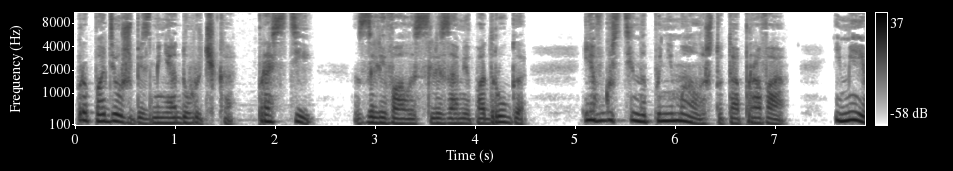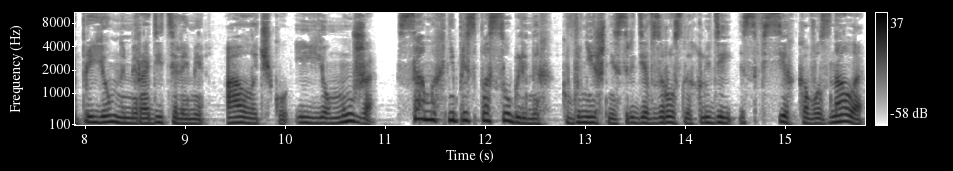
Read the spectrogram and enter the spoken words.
«Пропадешь без меня, дурочка прости», — заливалась слезами подруга, и Августина понимала, что та права. Имея приемными родителями Аллочку и ее мужа, самых неприспособленных к внешней среде взрослых людей из всех, кого знала,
